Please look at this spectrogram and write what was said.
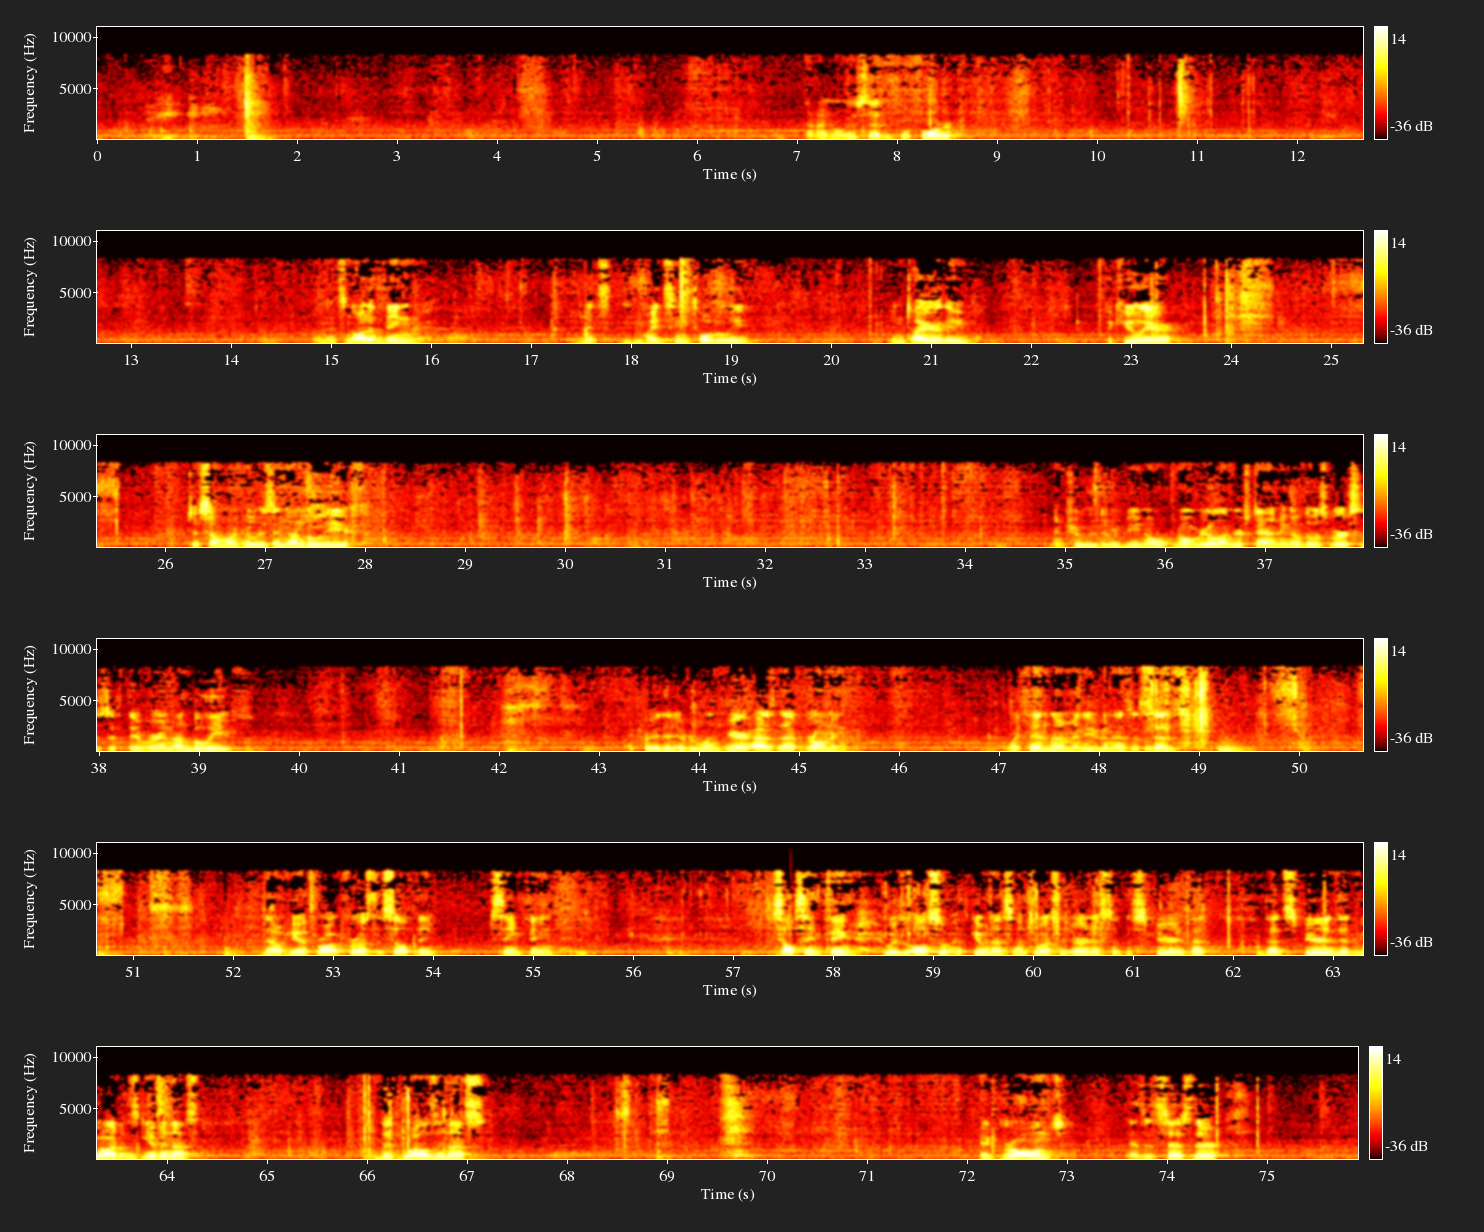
and I know I've said it before, and it's not a thing, and it might seem totally, entirely peculiar to someone who is in unbelief. Truly there would be no, no real understanding of those verses if they were in unbelief. I pray that everyone here has that groaning within them and even as it says, now he hath wrought for us the self same thing, self same thing, who is also hath given us unto us the earnest of the Spirit, that, that Spirit that God has given us, that dwells in us. It groans, as it says there,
